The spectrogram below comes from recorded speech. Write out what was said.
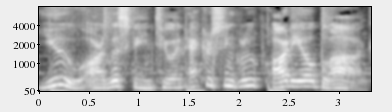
You are listening to an Eckerson Group audio blog.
